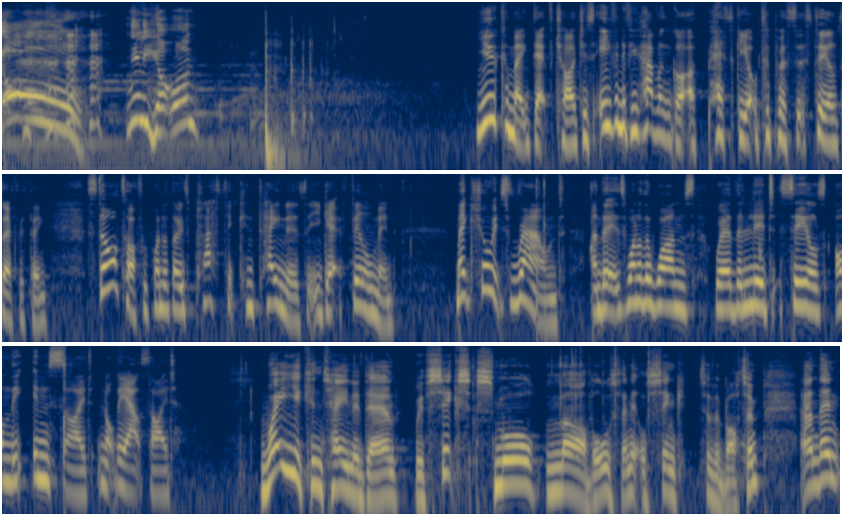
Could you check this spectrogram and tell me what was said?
Oh! Nearly got one. You can make depth charges even if you haven't got a pesky octopus that steals everything. Start off with one of those plastic containers that you get film in. Make sure it's round and that it's one of the ones where the lid seals on the inside, not the outside. Weigh your container down with six small marbles, then it'll sink to the bottom. And then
